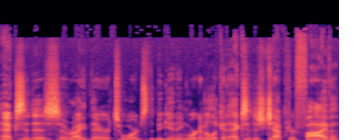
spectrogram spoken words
Exodus, so right there towards the beginning. We're going to look at Exodus chapter 5.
